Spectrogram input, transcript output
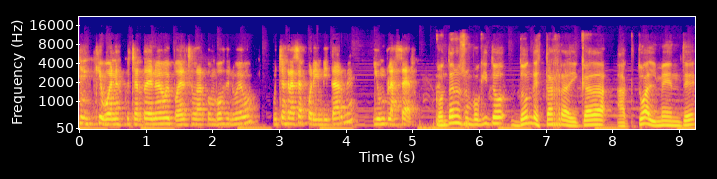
qué bueno escucharte de nuevo y poder charlar con vos de nuevo. Muchas gracias por invitarme y un placer. Contanos un poquito dónde estás radicada actualmente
